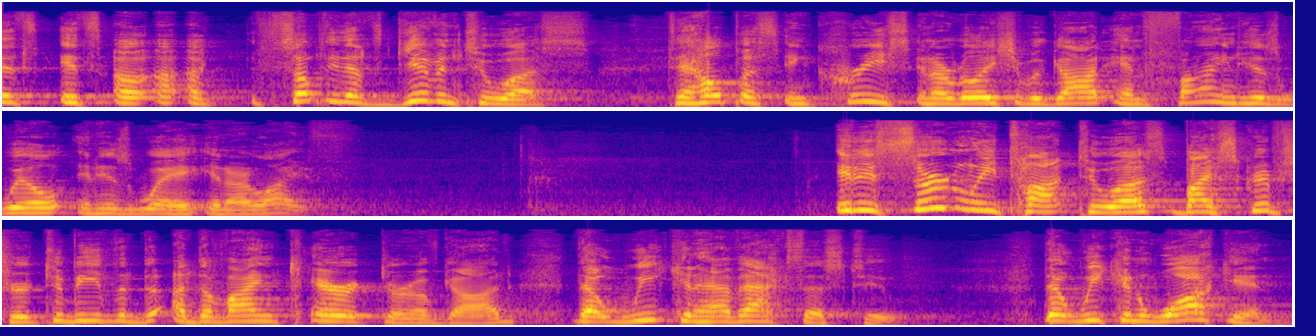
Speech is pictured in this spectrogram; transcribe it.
it's, it's a, a, something that's given to us to help us increase in our relationship with God and find His will and His way in our life. It is certainly taught to us by Scripture to be the, a divine character of God that we can have access to, that we can walk in,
